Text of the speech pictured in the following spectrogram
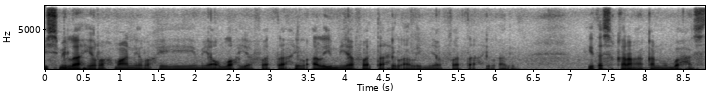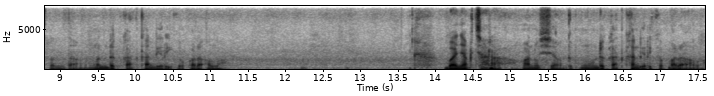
Bismillahirrahmanirrahim. Ya Allah ya Fatahil Alim Ya Fatahil Alim Ya Fatahil Alim. Kita sekarang akan membahas tentang Mendekatkan diri kepada Allah. Banyak cara manusia untuk mendekatkan diri kepada Allah.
